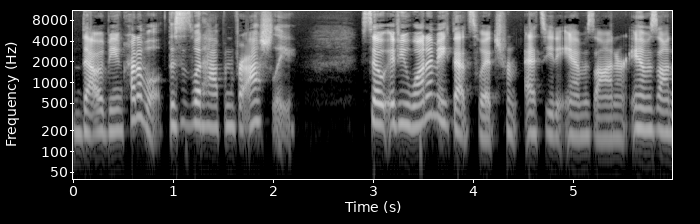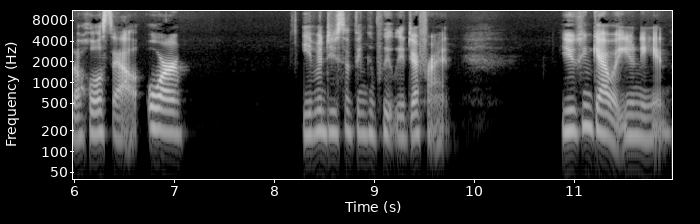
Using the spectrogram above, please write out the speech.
that would be incredible. This is what happened for Ashley. So if you want to make that switch from Etsy to Amazon or Amazon to wholesale or even do something completely different, you can get what you need.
